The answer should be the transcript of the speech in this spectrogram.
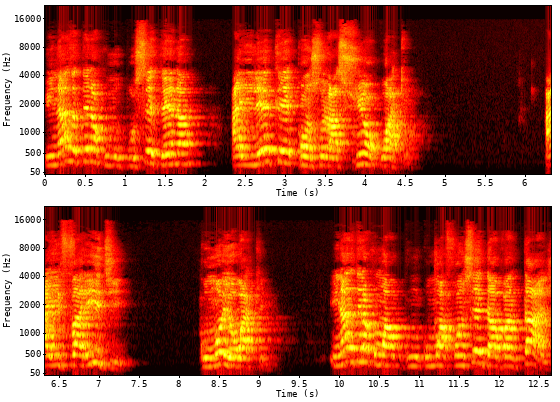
inaanza tena kumupuse tena ailete consolation kwake aifariji kumoyo wake. Inaanza tena kumwafonse davantage.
